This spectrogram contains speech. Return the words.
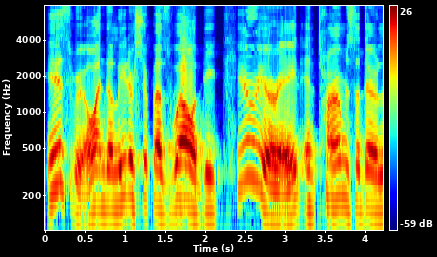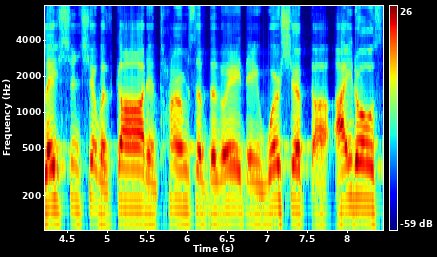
Israel and the leadership as well deteriorate in terms of their relationship with God, in terms of the way they worship uh, idols,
